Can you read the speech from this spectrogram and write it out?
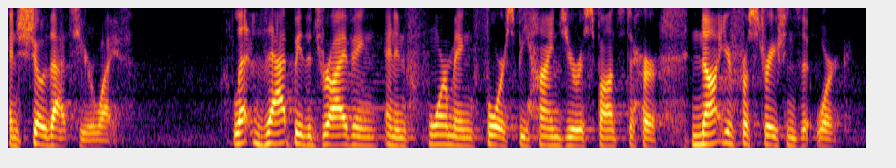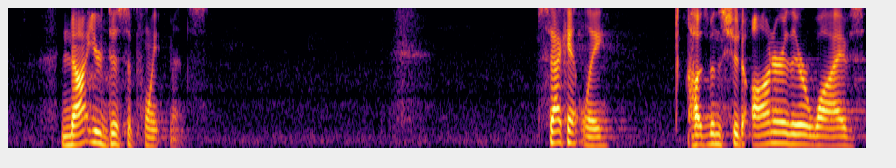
And show that to your wife. Let that be the driving and informing force behind your response to her, not your frustrations at work, not your disappointments. Secondly, Husbands should honor their wives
